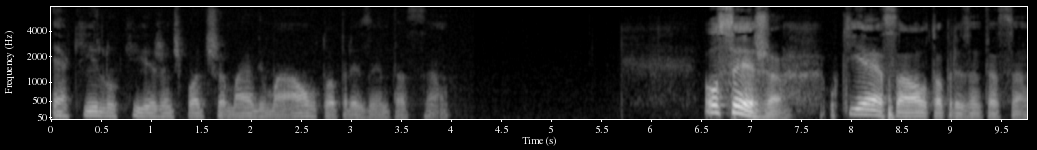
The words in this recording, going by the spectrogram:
é aquilo que a gente pode chamar de uma autoapresentação. Ou seja, o que é essa autoapresentação?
